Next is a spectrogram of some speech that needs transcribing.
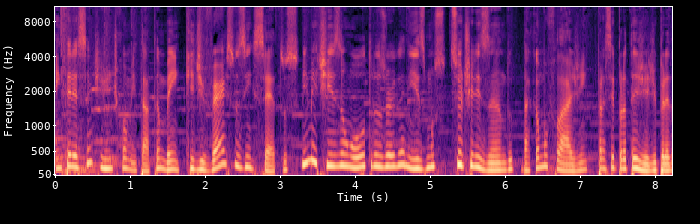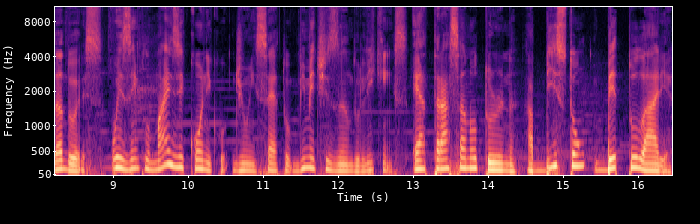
É interessante a gente comentar também que diversos insetos mimetizam outros organismos se utilizando da camuflagem para se proteger de predadores. O exemplo mais icônico de um inseto mimetizando líquens é a traça noturna, a Biston betularia.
